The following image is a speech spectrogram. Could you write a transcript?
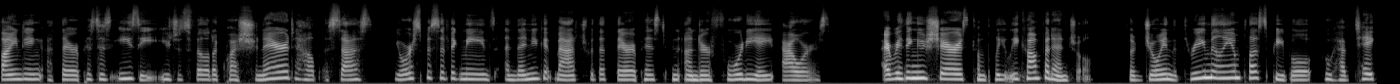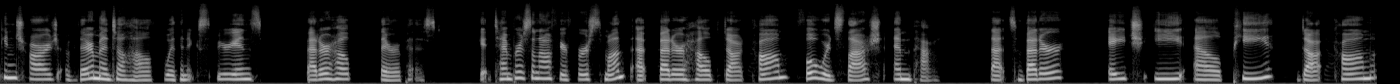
Finding a therapist is easy. You just fill out a questionnaire to help assess your specific needs, and then you get matched with a therapist in under 48 hours. Everything you share is completely confidential. So join the 3 million plus people who have taken charge of their mental health with an experienced BetterHelp therapist. Get 10% off your first month at betterhelp.com forward slash empath. That's better, H E L P dot com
